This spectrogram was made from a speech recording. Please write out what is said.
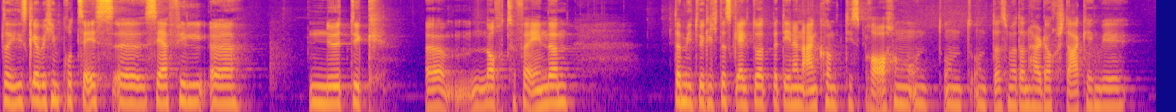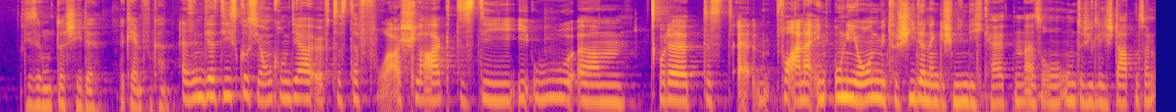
da ist, glaube ich, im Prozess äh, sehr viel äh, nötig äh, noch zu verändern damit wirklich das Geld dort bei denen ankommt, die es brauchen und, und, und dass man dann halt auch stark irgendwie diese Unterschiede bekämpfen kann. Also in der Diskussion kommt ja öfters der Vorschlag, dass die EU ähm, oder das, äh, vor einer Union mit verschiedenen Geschwindigkeiten, also unterschiedliche Staaten sollen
